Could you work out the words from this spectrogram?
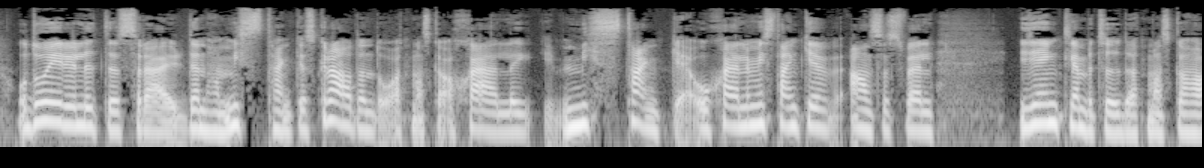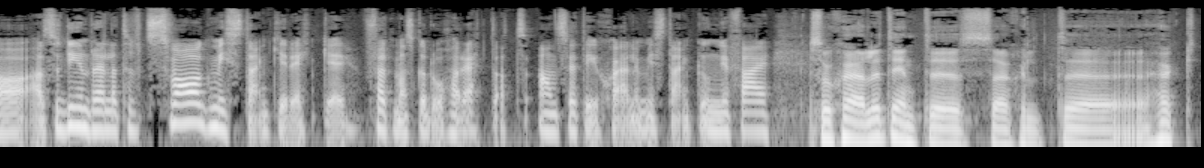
Och då är det lite sådär den här misstankesgraden då att man ska ha skälig misstanke. Och skälig misstanke anses väl egentligen betyda att man ska ha, alltså det är en relativt svag misstanke räcker för att man ska då ha rätt att anse att det är skälig misstanke ungefär. Så skälet är inte särskilt eh, högt?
